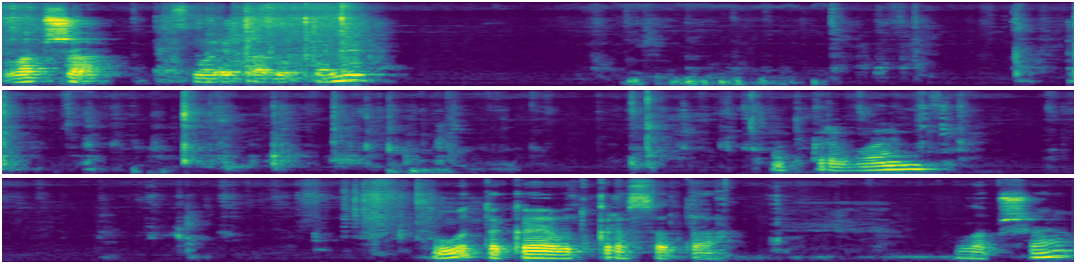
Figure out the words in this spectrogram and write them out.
лапша с морепродуктами. Открываем. Вот такая вот красота. Лапша.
